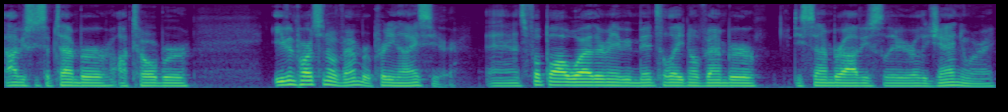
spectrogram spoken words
obviously September, October, even parts of November, pretty nice here. And it's football weather, maybe mid to late November, December, obviously, early January.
